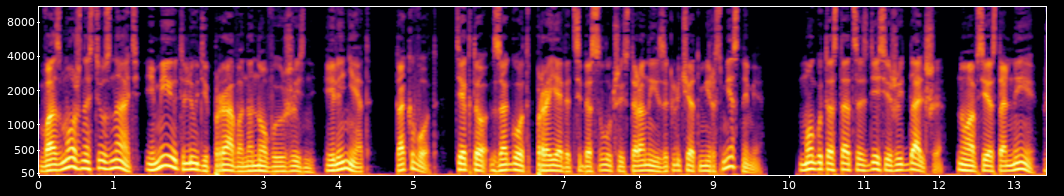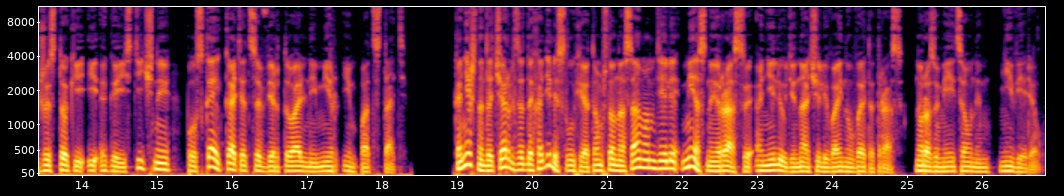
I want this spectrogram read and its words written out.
Возможность узнать, имеют люди право на новую жизнь или нет. Так вот, те, кто за год проявят себя с лучшей стороны и заключат мир с местными, могут остаться здесь и жить дальше, ну а все остальные, жестокие и эгоистичные, пускай катятся в виртуальный мир им подстать. Конечно, до Чарльза доходили слухи о том, что на самом деле местные расы, а не люди, начали войну в этот раз, но, разумеется, он им не верил.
